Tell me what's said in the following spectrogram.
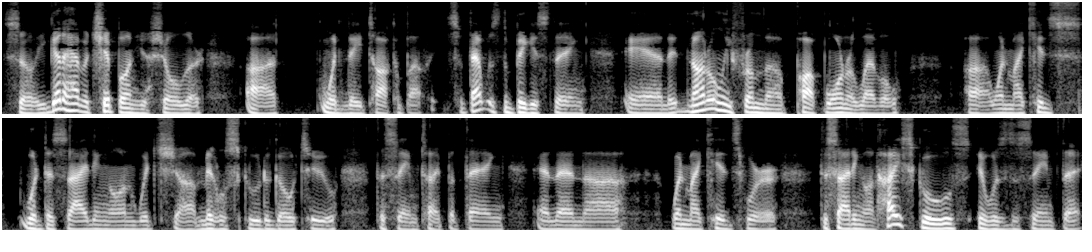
So you got to have a chip on your shoulder uh, when they talk about it. So that was the biggest thing. And it not only from the Pop Warner level, uh, when my kids were deciding on which uh, middle school to go to, the same type of thing. And then uh, when my kids were deciding on high schools, it was the same thing.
